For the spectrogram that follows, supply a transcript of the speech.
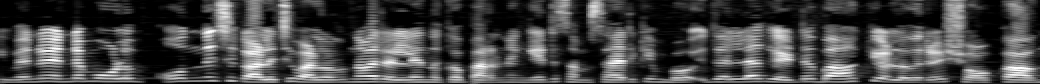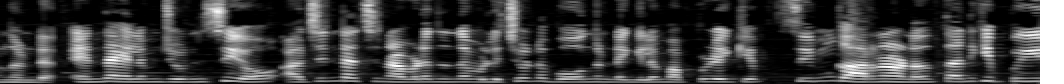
ഇവനും എന്റെ മോളും ഒന്നിച്ച് കളിച്ച് വളർന്നവരല്ലേ എന്നൊക്കെ പറഞ്ഞ് ഇങ്ങോട്ട് സംസാരിക്കുമ്പോൾ ഇതെല്ലാം കേട്ട് ബാക്കിയുള്ളവരെ ഷോക്ക് ആവുന്നുണ്ട്. എന്തായാലും ജുൻസിയോ അജിന്റെ അച്ഛൻ അവിടെ നിന്ന് വിളിച്ചോണ്ട് പോകുന്നുണ്ടെങ്കിലും അപ്പോഴേക്കും സിം കാരണമാണ് തനിക്കിപ്പോ ഈ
